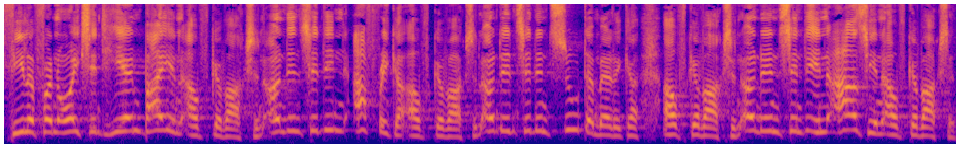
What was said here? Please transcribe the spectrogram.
Viele von euch sind hier in Bayern aufgewachsen, andere sind in Afrika aufgewachsen, andere sind in Südamerika aufgewachsen, andere sind in Asien aufgewachsen.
